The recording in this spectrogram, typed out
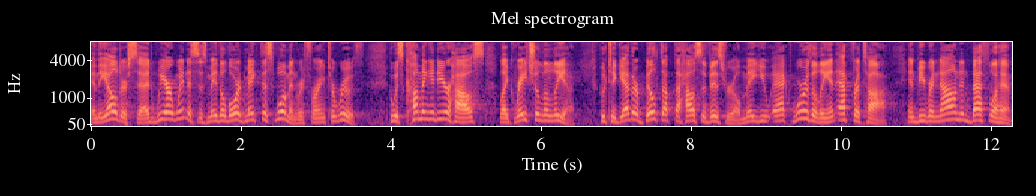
and the elders said, We are witnesses. May the Lord make this woman, referring to Ruth, who is coming into your house like Rachel and Leah, who together built up the house of Israel. May you act worthily in Ephratah and be renowned in Bethlehem.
